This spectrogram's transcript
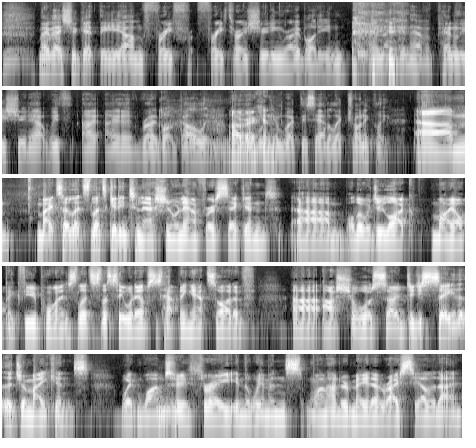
Maybe they should get the um, free free throw shooting robot in, and they can have a penalty shootout with a, a robot goalie. I and reckon. we can work this out electronically. Um, mate, so let's let's get international now for a second. Um, although we do like myopic viewpoints, let's let's see what else is happening outside of uh, our shores. So, did you see that the Jamaicans went one, Hmm. two, three in the women's 100 meter race the other day?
